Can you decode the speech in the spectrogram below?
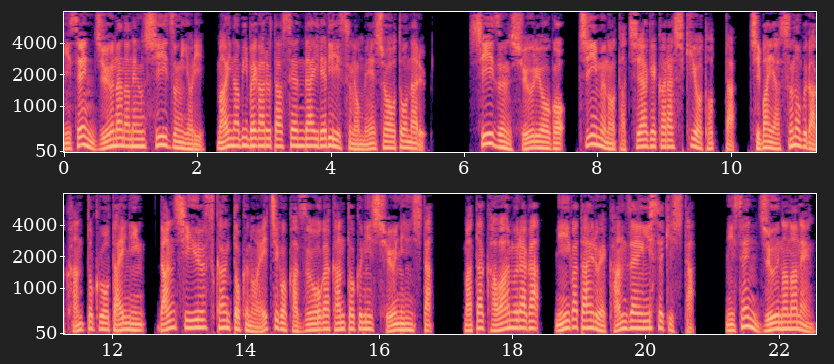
2017年シーズンより、マイナビベガルタ仙台レディースの名称となる。シーズン終了後、チームの立ち上げから指揮を取った千葉康信が監督を退任、男子ユース監督の越後和夫が監督に就任した。また河村が新潟エルへ完全移籍した。2017年、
